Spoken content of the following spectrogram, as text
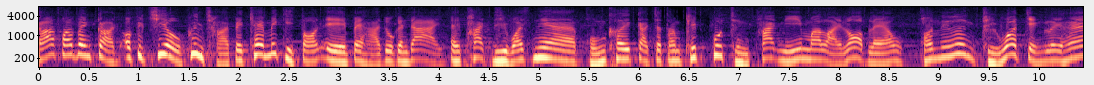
การ์ดฟ้าแวนการ์ดออฟฟิเชียลเพิ่งฉายไปแค่ไม่กี่ตอนเองไปหาดูกันได้ ไอภาค Device เนี่ย ผมเคยกะจะทำคลิปพูดถึงภาคนี้มาหลายรอบแล้ว เพราะเนื่องถือว่าเจ๋งเลยฮะ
